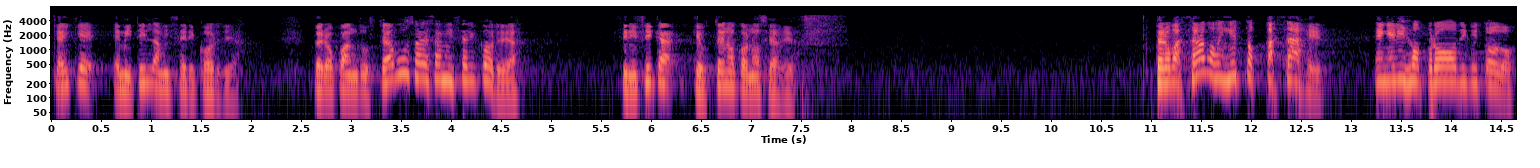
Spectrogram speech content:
que hay que emitir la misericordia. Pero cuando usted abusa de esa misericordia, significa que usted no conoce a Dios. Pero basados en estos pasajes, en el Hijo pródigo y todo,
